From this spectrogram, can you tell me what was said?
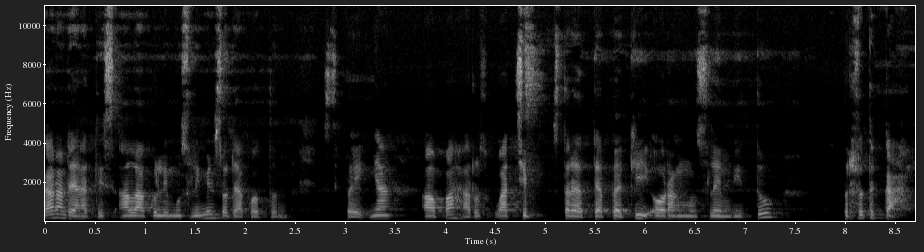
karena ada hadis ala kulli muslimin sodakotun. Sebaiknya apa harus wajib terhadap bagi orang muslim itu bersedekah.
